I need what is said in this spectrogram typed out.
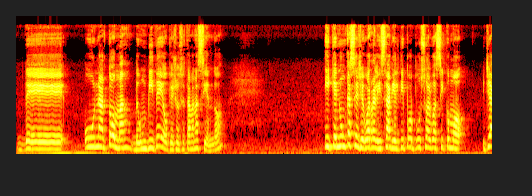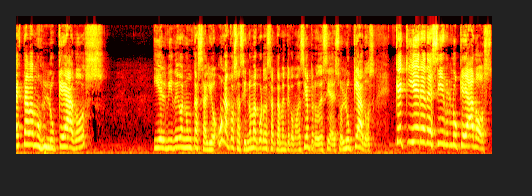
de una toma, de un video que ellos estaban haciendo, y que nunca se llegó a realizar. Y el tipo puso algo así como, ya estábamos luqueados y el video nunca salió. Una cosa así, no me acuerdo exactamente cómo decía, pero decía eso, luqueados. ¿Qué quiere decir luqueados?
